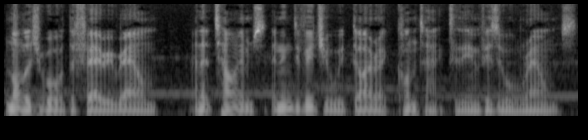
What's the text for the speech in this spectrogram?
knowledgeable of the fairy realm, and at times an individual with direct contact to the invisible realms.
